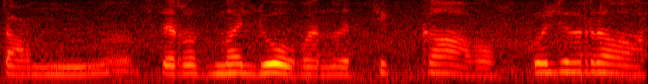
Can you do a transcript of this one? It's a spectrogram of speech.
там все розмальовано, цікаво, в кольорах.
